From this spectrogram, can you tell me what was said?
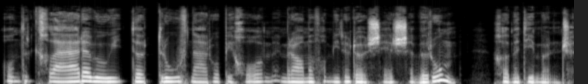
und erklären, weil ich dort drauf auch bekomme, im Rahmen von meiner Recherche, warum kommen die Menschen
